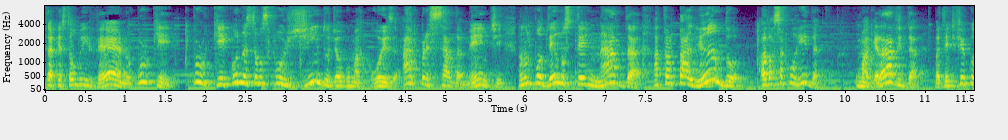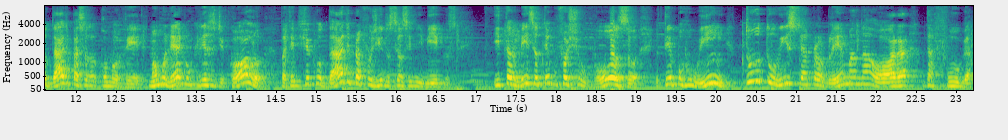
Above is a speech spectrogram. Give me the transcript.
da questão do inverno. Por quê? Porque quando nós estamos fugindo de alguma coisa apressadamente, nós não podemos ter nada atrapalhando a nossa corrida. Uma grávida vai ter dificuldade para se locomover. Uma mulher com criança de colo vai ter dificuldade para fugir dos seus inimigos. E também se o tempo for chuvoso, o tempo ruim, tudo isso é problema na hora da fuga,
